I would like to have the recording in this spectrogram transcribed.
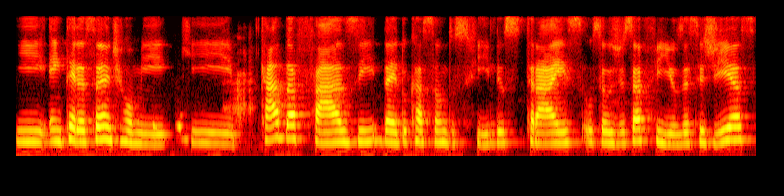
E é interessante, Romi, que cada fase da educação dos filhos traz os seus desafios. Esses dias,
